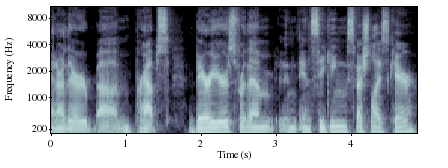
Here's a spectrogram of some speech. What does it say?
And are there um, perhaps barriers for them in, in seeking specialized care?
